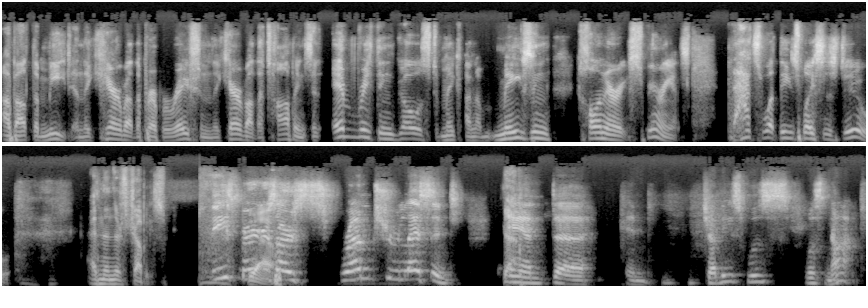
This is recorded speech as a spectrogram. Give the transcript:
about the meat and they care about the preparation, they care about the toppings, and everything goes to make an amazing culinary experience. That's what these places do. And then there's Chubby's. These burgers are scrumptious, Yeah. and uh, and Chubby's was was not.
